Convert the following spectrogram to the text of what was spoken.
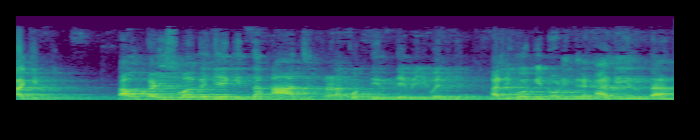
ಆಗಿತ್ತು. ನಾವು ಕಳಿಸುವಾಗ ಹೇಗಿದ್ದ? ಆ ಚಿತ್ರಣ ಕೊಟ್ಟಿರ್ತೇವೆ ಇವನಿಗೆ. ಅಲ್ಲಿ ಹೋಗಿ ನೋಡಿದರೆ ಹಾಗೆ ಇರ್ತಾನ?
